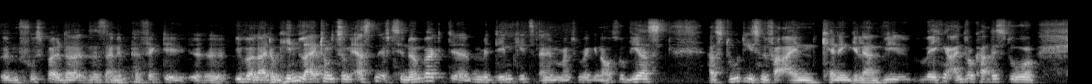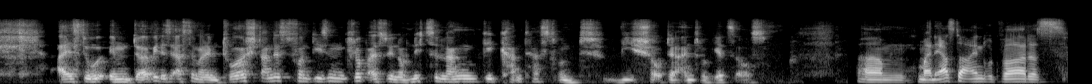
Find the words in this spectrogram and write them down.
im, Fußball. Da, das ist eine perfekte äh, Überleitung, Hinleitung zum ersten FC Nürnberg. Mit dem geht es einem manchmal genauso. Wie hast, hast du diesen Verein kennengelernt? Wie, welchen Eindruck hattest du, als du im Derby das erste Mal im Tor standest von diesem Club, als du ihn noch nicht so lange gekannt hast? Und wie schaut der Eindruck jetzt aus? Ähm, mein erster Eindruck war, dass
